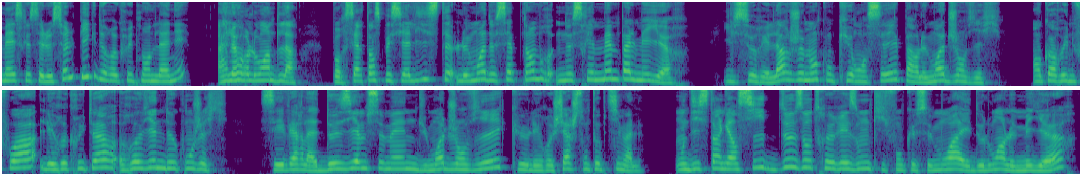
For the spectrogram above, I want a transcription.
Mais est-ce que c'est le seul pic de recrutement de l'année? Alors loin de là. Pour certains spécialistes, le mois de septembre ne serait même pas le meilleur. Il serait largement concurrencé par le mois de janvier. Encore une fois, les recruteurs reviennent de congé. C'est vers la deuxième semaine du mois de janvier que les recherches sont optimales. On distingue ainsi deux autres raisons qui font que ce mois est de loin le meilleur.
